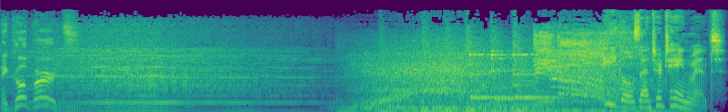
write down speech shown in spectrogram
and go, birds! Eagles Entertainment.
